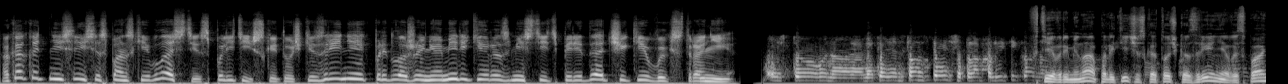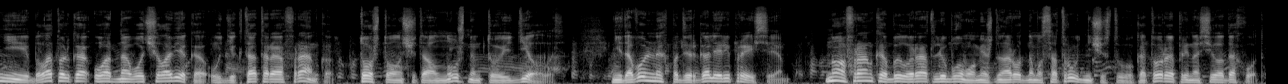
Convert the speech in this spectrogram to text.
А как отнеслись испанские власти с политической точки зрения к предложению Америки разместить передатчики в их стране? В те времена политическая точка зрения в Испании была только у одного человека, у диктатора Франко. То, что он считал нужным, то и делалось. Недовольных подвергали репрессиям. Ну а Франко был рад любому международному сотрудничеству, которое приносило доход.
